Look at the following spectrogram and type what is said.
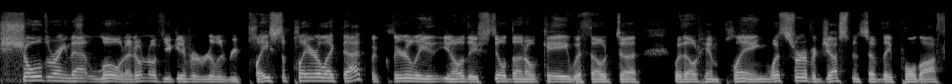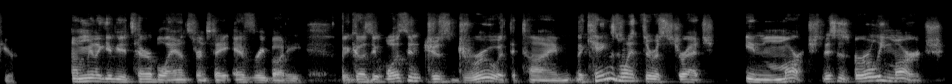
shouldering that load? I don't know if you can ever really replace a player like that, but clearly, you know, they've still done okay without uh, without him playing. What sort of adjustments have they pulled off here? I'm going to give you a terrible answer and say everybody, because it wasn't just Drew at the time. The Kings went through a stretch in March. This is early March,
